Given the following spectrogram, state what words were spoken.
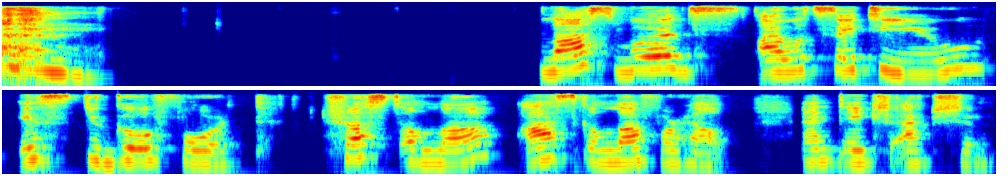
Last words I would say to you is to go forth, Trust Allah, ask Allah for help, and take action.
